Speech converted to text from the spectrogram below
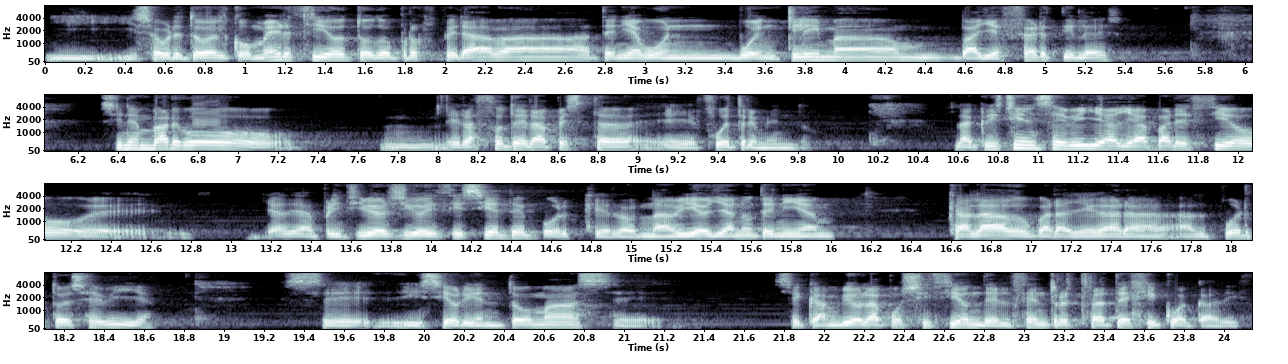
y, sobre todo el comercio, todo prosperaba, tenía buen, buen clima, valles fértiles. Sin embargo, mm, el azote de la peste eh, fue tremendo. La crisis en Sevilla ya apareció eh, ya a principios del siglo XVII porque los navíos ya no tenían calado para llegar al puerto de Sevilla y se orientó más, se cambió la posición del centro estratégico a Cádiz.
